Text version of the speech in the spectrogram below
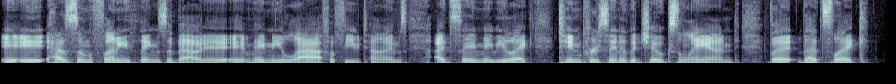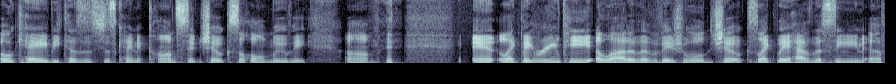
it, it has some funny things about it. It made me laugh a few times. I'd say maybe like 10% of the jokes land, but that's like okay because it's just kind of constant jokes the whole movie. Um, and like they repeat a lot of the visual jokes. Like they have the scene of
